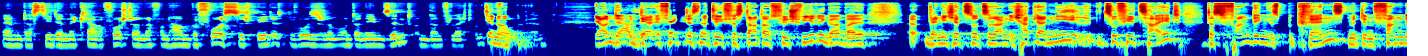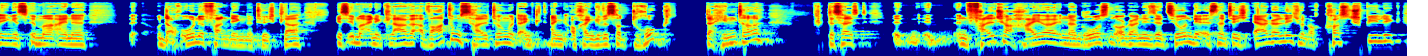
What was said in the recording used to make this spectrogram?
ähm, dass die dann eine klare Vorstellung davon haben, bevor es zu spät ist, bevor sie schon im Unternehmen sind und dann vielleicht unzufrieden genau. werden. Ja, und, ja, und der Effekt ist natürlich für Startups viel schwieriger, weil äh, wenn ich jetzt sozusagen, ich habe ja nie zu viel Zeit, das Funding ist begrenzt, mit dem Funding ist immer eine, äh, und auch ohne Funding natürlich klar, ist immer eine klare Erwartungshaltung und ein, ein, auch ein gewisser Druck dahinter. Das heißt, äh, ein falscher Hire in einer großen Organisation, der ist natürlich ärgerlich und auch kostspielig,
